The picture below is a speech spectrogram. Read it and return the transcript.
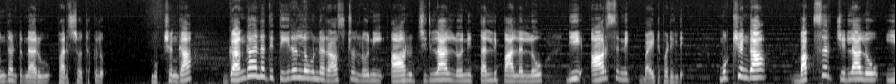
ఉందంటున్నారు పరిశోధకులు. ముఖ్యంగా గంగానది తీరంలో ఉన్న రాష్ట్రంలోని ఆరు జిల్లాల్లోని తల్లిపాలల్లో ఈ ఆర్సెనిక్ బయటపడింది. ముఖ్యంగా బక్సర్ జిల్లాలో ఈ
